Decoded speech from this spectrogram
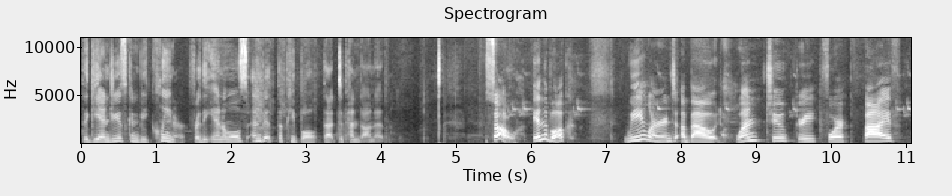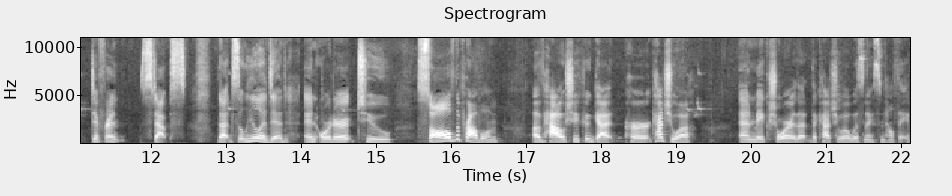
The Ganges can be cleaner for the animals and the people that depend on it. So, in the book, we learned about one, two, three, four, five different steps that Salila did in order to solve the problem of how she could get her kachua and make sure that the kachua was nice and healthy.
